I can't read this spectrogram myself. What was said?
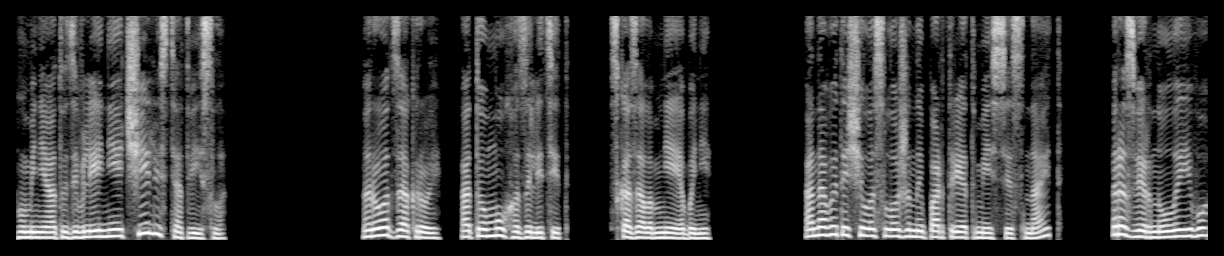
У меня от удивления челюсть отвисла. «Рот закрой, а то муха залетит», — сказала мне Эбони. Она вытащила сложенный портрет миссис Найт, развернула его,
